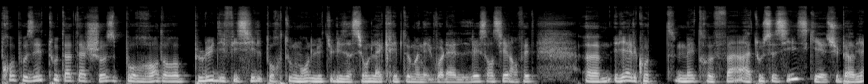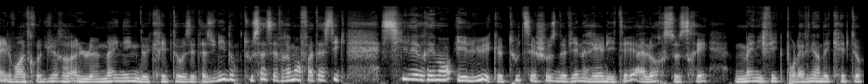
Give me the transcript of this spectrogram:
proposé tout un tas de choses pour rendre plus difficile pour tout le monde l'utilisation de la crypto-monnaie. Voilà l'essentiel en fait. Euh, et bien ils comptent mettre fin à tout ceci ce qui est super bien. Ils vont introduire le mining de crypto aux États-Unis. Donc tout ça c'est vraiment fantastique. S'il est vraiment élu et que toutes ces choses deviennent réalité alors ce serait magnifique pour l'avenir des cryptos.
